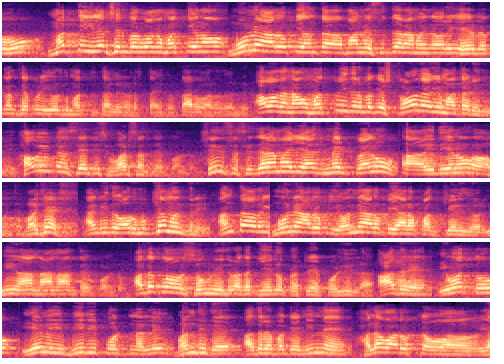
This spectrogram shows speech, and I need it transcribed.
ಮತ್ತೆ ಇಲೆಕ್ಷನ್ ಬರುವಾಗ ಮತ್ತೇನೋ ಮೂರನೇ ಆರೋಪಿ ಅಂತ ಮಾನ್ಯ ಸಿದ್ದರಾಮಯ್ಯನವರಿಗೆ ಹೇಳಬೇಕು ಅಂತ ಹೇಳ್ಕೊಂಡು ಇವ್ರದ್ದು ಮತ್ತೆ ತಲೆ ನಡೆಸ್ತಾ ಇದ್ರು ಕಾರವಾರದಲ್ಲಿ. ಅವಾಗ ನಾವು ಮತ್ತು ಇದರ ಬಗ್ಗೆ ಸ್ಟ್ರಾಂಗ್ ಆಗಿ ಮಾತಾಡಿದ್ವಿ. How you can say this words ಅಂತ ಹೇಳ್ಕೊಂಡು. Since Siddaramaiah has made twelve ಇದೇನು ಬಜೆಟ್ಸ್ ಅಂಡ್ ಇದು ಅವ್ರ ಮುಖ್ಯಮಂತ್ರಿ ಅಂತ ಅವ್ರಿಗೆ ಮೂರನೇ ಆರೋಪಿ, ಒಂದನೇ ಆರೋಪಿ ಯಾರಪ್ಪ ಅಂತ ಕೇಳಿದ್ವಿ ಅವ್ರು. ನೀನಾ, ನಾನಾ ಅಂತ ಹೇಳ್ಕೊಂಡು. ಅದಕ್ಕೂ ಅವರು ಸುಮ್ಮನೆ ಇದ್ರು, ಅದಕ್ಕೆ ಏನು ಪ್ರಕ್ರಿಯೆ ಕೊಡಲಿಲ್ಲ. ಆದರೆ ಇವತ್ತು ಏನು ಈ ಬಿ ರಿಪೋರ್ಟ್ನಲ್ಲಿ ಬಂದಿದೆ, ಅದರ ಬಗ್ಗೆ ನಿನ್ನೆ ಹಲವಾರು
